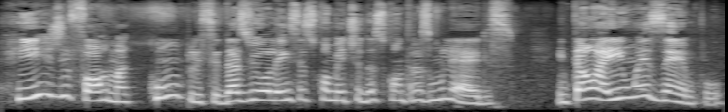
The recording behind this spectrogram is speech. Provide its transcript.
rir de forma cúmplice das violências cometidas contra as mulheres. Então, aí um exemplo.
